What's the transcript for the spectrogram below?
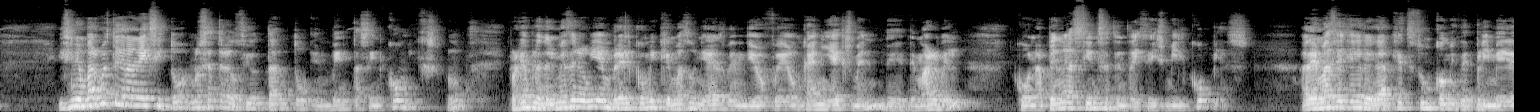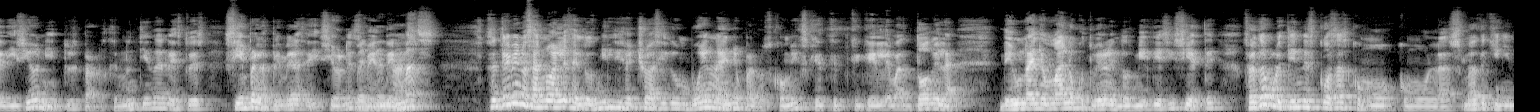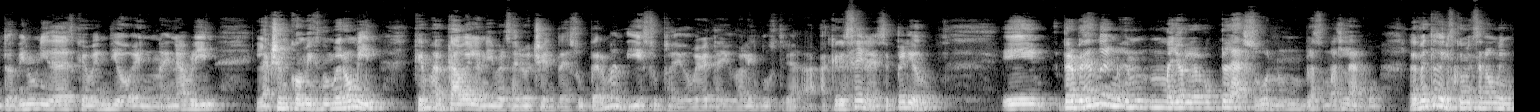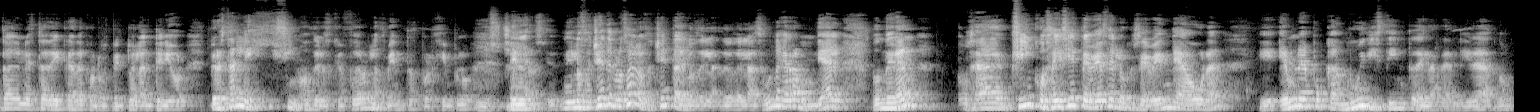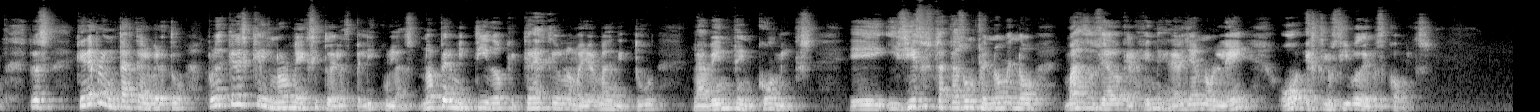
Y sin embargo, este gran éxito no se ha traducido tanto en ventas en cómics. Por ejemplo, en el mes de noviembre, el cómic que más unidades vendió fue Uncanny X-Men de, Marvel, con apenas 176 mil copias. Además, hay que agregar que este es un cómic de primera edición, y entonces, para los que no entiendan esto, es siempre las primeras ediciones venden, más. En términos anuales, el 2018 ha sido un buen año para los cómics, que, que levantó de la de un año malo que tuvieron en 2017, sobre todo porque tienes cosas como, como las más de 500 mil unidades que vendió en, en abril el Action Comics número 1000, que marcaba el aniversario 80 de Superman, y eso pues, obviamente ayudó a la industria a, crecer en ese periodo. Eh, pero pensando en, un mayor largo plazo, en plazo más largo, las ventas de los cómics han aumentado en esta década con respecto a la anterior, pero están lejísimos de los que fueron las ventas, por ejemplo, de, los 80, pero no solo de los 80, de los de, la, de la Segunda Guerra Mundial, donde eran o sea, 5, 6, 7 veces lo que se vende ahora, eh, en una época muy distinta de la realidad, ¿no? Entonces, quería preguntarte, Alberto, ¿por qué crees que el enorme éxito de las películas no ha permitido que crezca de una mayor magnitud la venta en cómics? Eh, y si eso es acaso un fenómeno más asociado que la gente en general ya no lee o exclusivo de los cómics.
